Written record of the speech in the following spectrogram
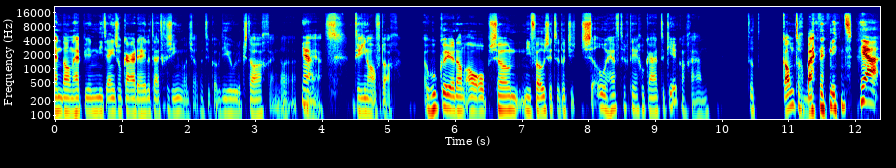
En dan heb je niet eens elkaar de hele tijd gezien, want je had natuurlijk ook die huwelijksdag en de, Ja. nou ja, drieënhalve dag. Hoe kun je dan al op zo'n niveau zitten dat je zo heftig tegen elkaar tekeer kan gaan? Dat kan toch bijna niet? Ja,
